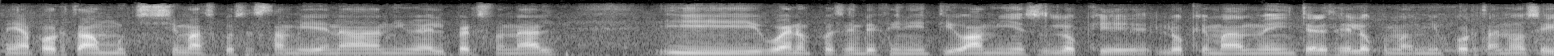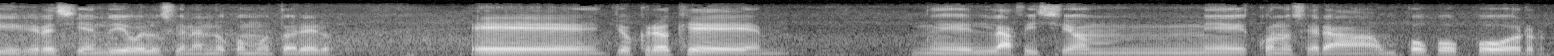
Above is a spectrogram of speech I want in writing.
me ha aportado muchísimas cosas también a nivel personal y bueno, pues en definitiva a mí eso es lo que, lo que más me interesa y lo que más me importa, ¿no? Seguir creciendo y evolucionando como torero. Eh, yo creo que eh, la afición me conocerá un poco por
